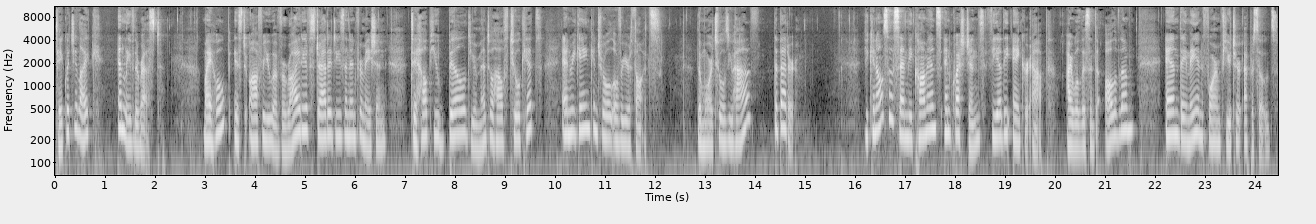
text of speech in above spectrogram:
Take what you like and leave the rest. My hope is to offer you a variety of strategies and information to help you build your mental health toolkit and regain control over your thoughts. The more tools you have, the better. You can also send me comments and questions via the Anchor app. I will listen to all of them, and they may inform future episodes.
